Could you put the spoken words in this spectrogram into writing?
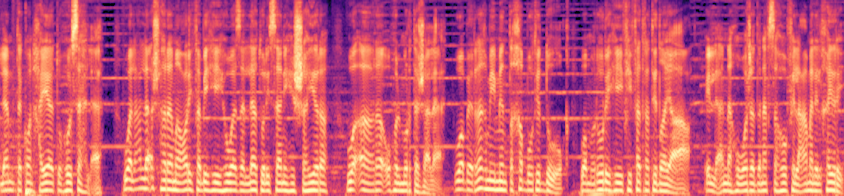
لم تكن حياته سهلة. ولعل أشهر ما عرف به هو زلات لسانه الشهيرة وآراؤه المرتجلة وبالرغم من تخبط الذوق ومروره في فترة ضياع إلا أنه وجد نفسه في العمل الخيري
